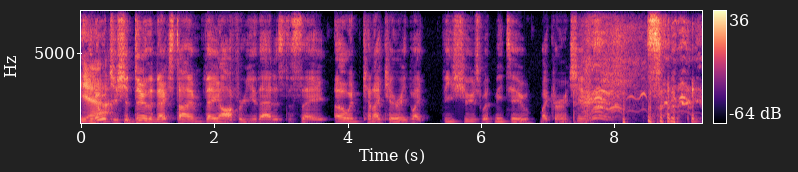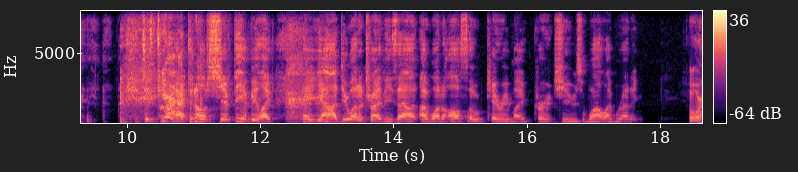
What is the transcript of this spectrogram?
yeah You know what you should do the next time they offer you that is to say, "Oh, and can I carry like these shoes with me too? My current shoes." Just Yeah. acting all shifty and be like, "Hey, yeah, I do want to try these out. I want to also carry my current shoes while I'm running." or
